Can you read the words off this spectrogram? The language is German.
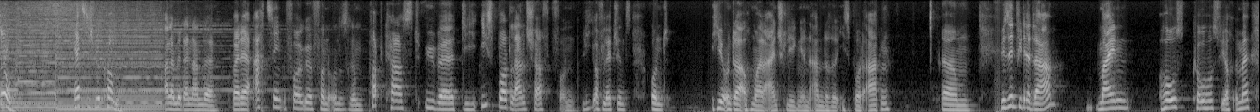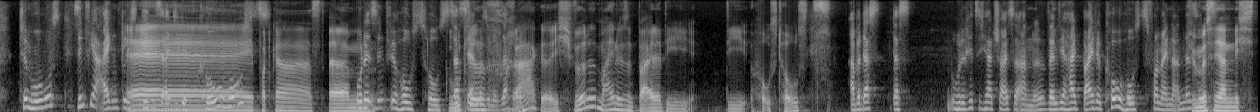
So, herzlich willkommen alle miteinander bei der 18. Folge von unserem Podcast über die E-Sport-Landschaft von League of Legends und hier und da auch mal Einschlägen in andere E-Sport-Arten. Ähm, wir sind wieder da. Mein Host, Co-Host, wie auch immer, Tim Horus. Sind wir eigentlich gegenseitige Co-Hosts? Podcast. Ähm, Oder sind wir Hosts, Hosts? Gute das ist ja immer so eine Sache. Frage. Ich würde meinen, wir sind beide die, die Host-Hosts. Aber das, das moderiert sich halt scheiße an, ne? Wenn wir halt beide Co-Hosts voneinander wir sind. Wir müssen ja nicht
